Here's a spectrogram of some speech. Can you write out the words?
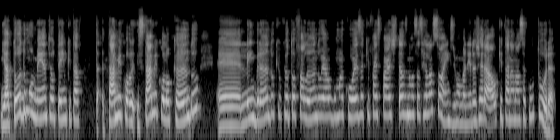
e a todo momento eu tenho que estar tá, tá me, está me colocando é, lembrando que o que eu estou falando é alguma coisa que faz parte das nossas relações, de uma maneira geral, que está na nossa cultura.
